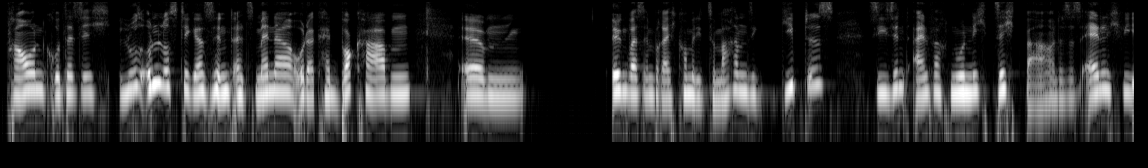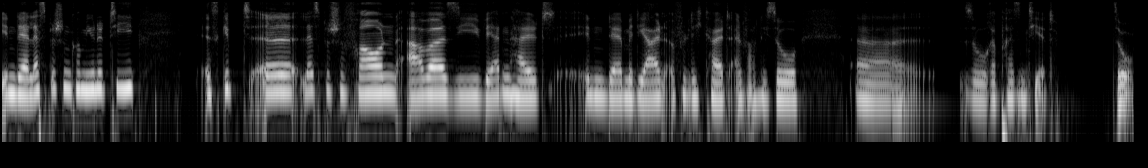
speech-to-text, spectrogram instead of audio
Frauen grundsätzlich unlustiger sind als Männer oder keinen Bock haben. Ähm, irgendwas im Bereich Comedy zu machen. Sie gibt es, sie sind einfach nur nicht sichtbar. Und das ist ähnlich wie in der lesbischen Community. Es gibt äh, lesbische Frauen, aber sie werden halt in der medialen Öffentlichkeit einfach nicht so, äh, so repräsentiert. So.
